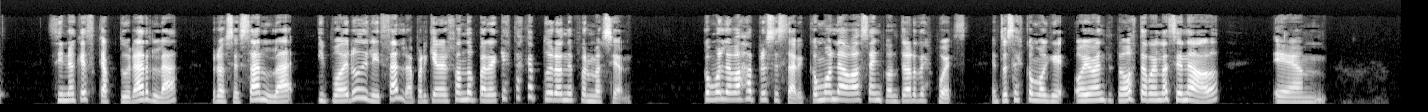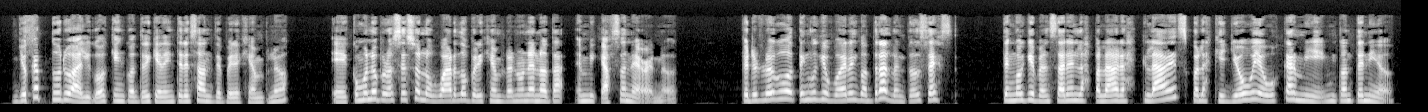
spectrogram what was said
sino que es capturarla, procesarla y poder utilizarla, porque en el fondo, ¿para qué estás capturando información? ¿Cómo la vas a procesar? ¿Cómo la vas a encontrar después? Entonces, como que obviamente todo está relacionado. Em, yo capturo algo que encontré que era interesante, por ejemplo. Eh, ¿Cómo lo proceso? Lo guardo, por ejemplo, en una nota, en mi caso en Evernote. Pero luego tengo que poder encontrarlo. Entonces, tengo que pensar en las palabras claves con las que yo voy a buscar mi contenido.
